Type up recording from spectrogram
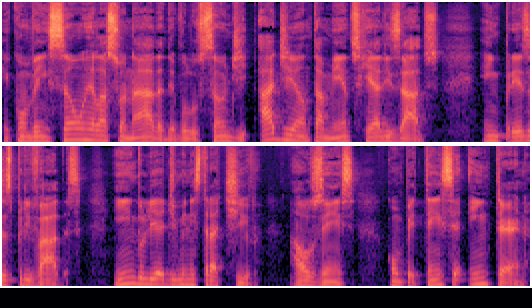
e convenção relacionada à devolução de adiantamentos realizados em empresas privadas, índole administrativa, ausência, competência interna,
